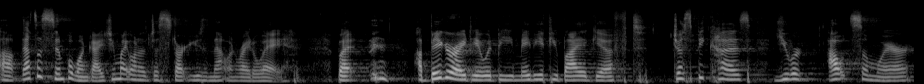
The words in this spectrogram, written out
Uh, that's a simple one, guys. You might want to just start using that one right away. But a bigger idea would be maybe if you buy a gift just because you were out somewhere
